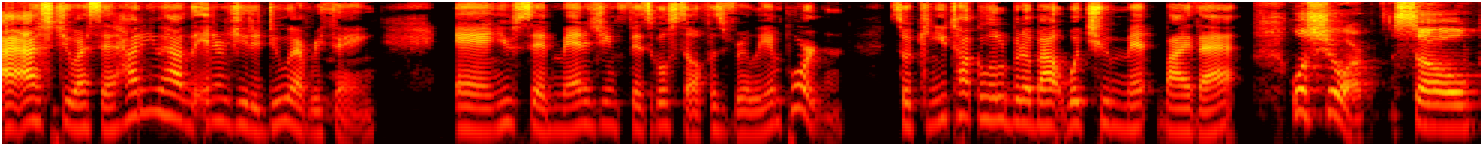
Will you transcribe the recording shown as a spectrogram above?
I asked you, I said, How do you have the energy to do everything? And you said managing physical self is really important. So, can you talk a little bit about what you meant by that? Well, sure. So,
